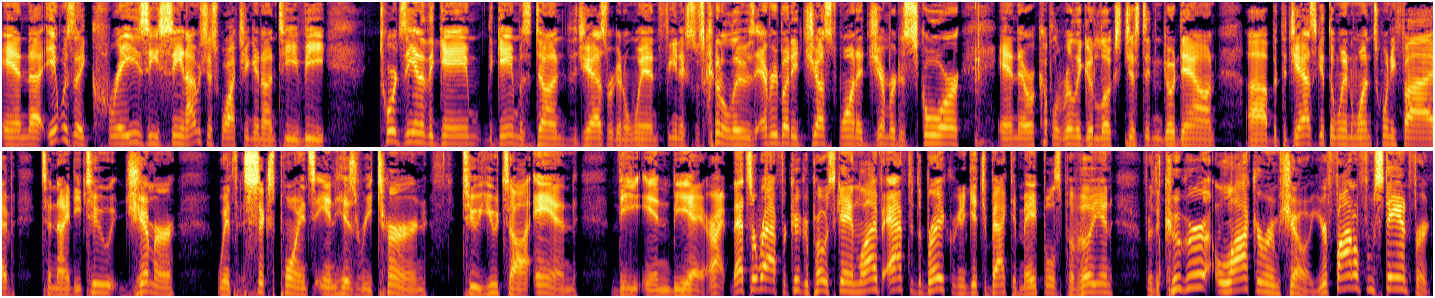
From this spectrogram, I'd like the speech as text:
And uh, it was a crazy scene. I was just watching it on TV towards the end of the game, the game was done. The Jazz were going to win. Phoenix was going to lose. Everybody just wanted Jimmer to score, and there were a couple of really good looks, just didn't go down. Uh, but the Jazz get the win, 125 to 92. Jimmer with six points in his return to Utah and the NBA. All right, that's a wrap for Cougar Post Game Live. After the break, we're going to get you back to Maples Pavilion for the Cougar Locker Room Show. Your final from Stanford.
